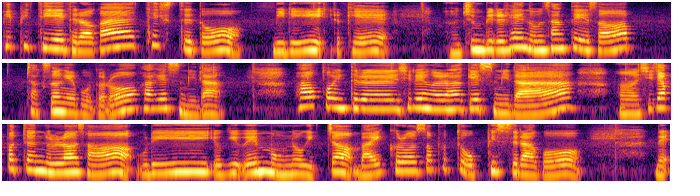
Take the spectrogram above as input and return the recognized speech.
PPT에 들어갈 텍스트도 미리 이렇게 어, 준비를 해 놓은 상태에서 작성해 보도록 하겠습니다. 파워포인트를 실행을 하겠습니다. 어, 시작 버튼 눌러서 우리 여기 웹 목록 있죠? 마이크로소프트 오피스라고 네,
